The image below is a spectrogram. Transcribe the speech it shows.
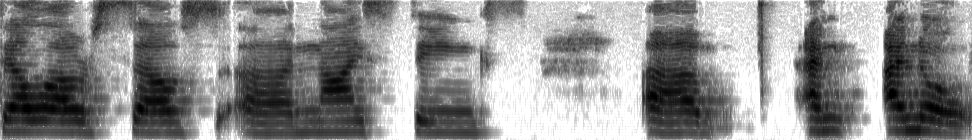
tell ourselves uh, nice things um, and I know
